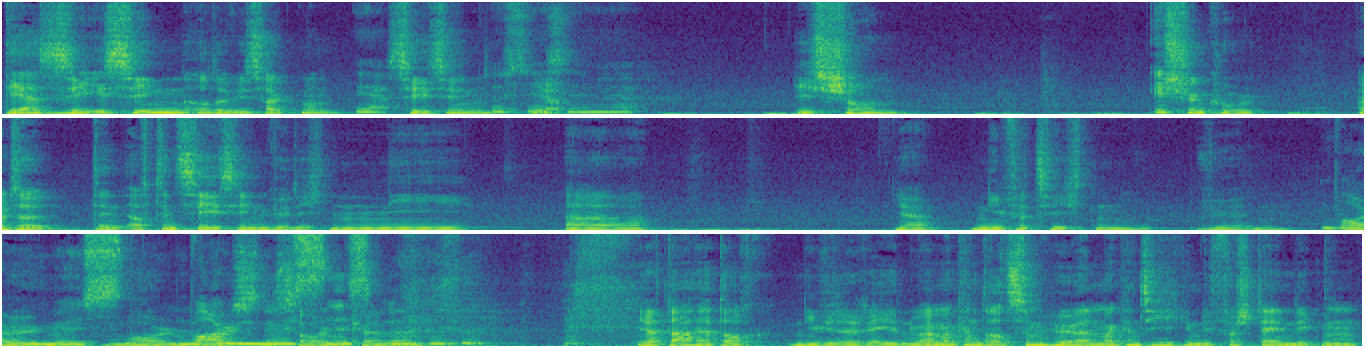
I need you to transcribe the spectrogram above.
der Sehsinn, oder wie sagt man? Ja. Sehsinn? das ja. Sehen, ja. Ist schon. Ist schon cool. Also den, auf den Sehsinn würde ich nie, äh, ja, nie verzichten würden. Wollen mögen, müssen. wollen müssen, sollen ist können. Ja, daher doch nie wieder reden, weil man kann trotzdem hören, man kann sich irgendwie verständigen.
